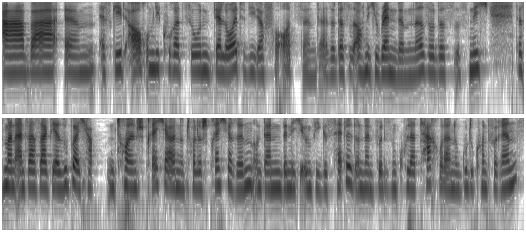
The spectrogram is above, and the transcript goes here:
aber ähm, es geht auch um die Kuration der Leute, die da vor Ort sind. Also das ist auch nicht random, ne? So das ist nicht, dass man einfach sagt, ja super, ich habe einen tollen Sprecher, eine tolle Sprecherin und dann bin ich irgendwie gesettelt und dann wird es ein cooler Tag oder eine gute Konferenz.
